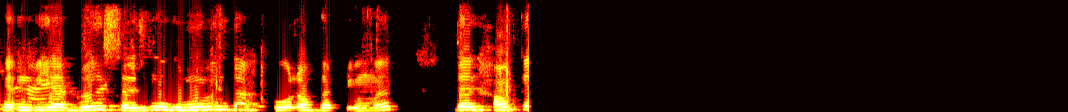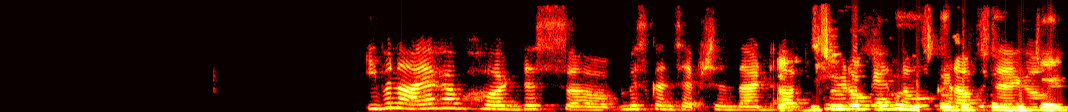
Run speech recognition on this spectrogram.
when we are doing surgery and removing the whole of the tumor, then how can even I have heard this uh, misconception that yeah, this is the common misconception which I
